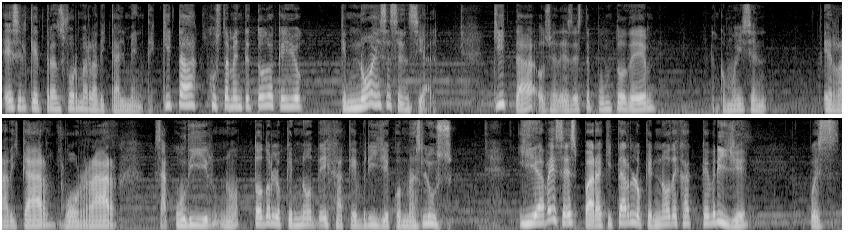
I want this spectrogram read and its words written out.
es el que transforma radicalmente, quita justamente todo aquello que no es esencial. Quita, o sea, desde este punto de, como dicen, erradicar, borrar, sacudir, ¿no? Todo lo que no deja que brille con más luz. Y a veces, para quitar lo que no deja que brille, pues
